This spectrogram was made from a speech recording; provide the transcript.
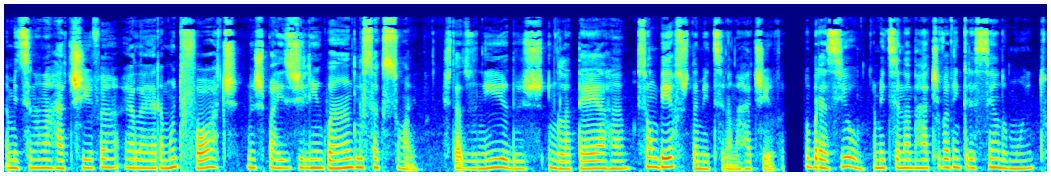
a medicina narrativa ela era muito forte nos países de língua anglo-saxônica. Estados Unidos, Inglaterra, são berços da medicina narrativa. No Brasil, a medicina narrativa vem crescendo muito,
